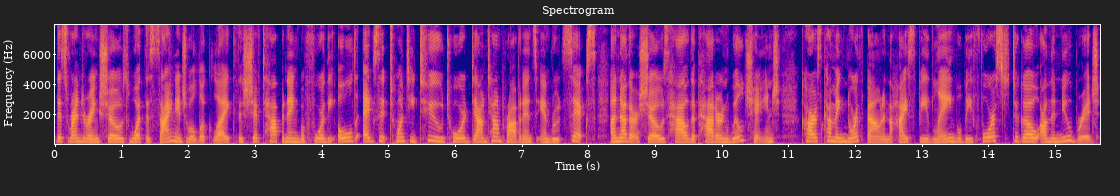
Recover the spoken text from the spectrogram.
This rendering shows what the signage will look like, the shift happening before the old exit 22 toward downtown Providence and Route 6. Another shows how the pattern will change. Cars coming northbound in the high speed lane will be forced to go on the new bridge,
